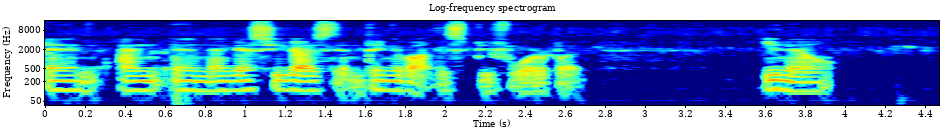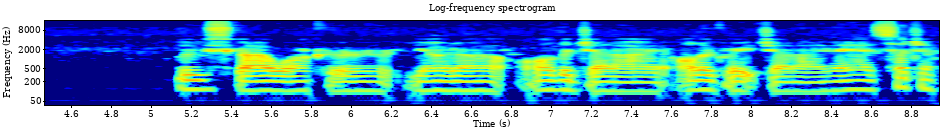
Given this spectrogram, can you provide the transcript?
And and and I guess you guys didn't think about this before, but you know, Luke Skywalker, Yoda, all the Jedi, all the great Jedi, they had such a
